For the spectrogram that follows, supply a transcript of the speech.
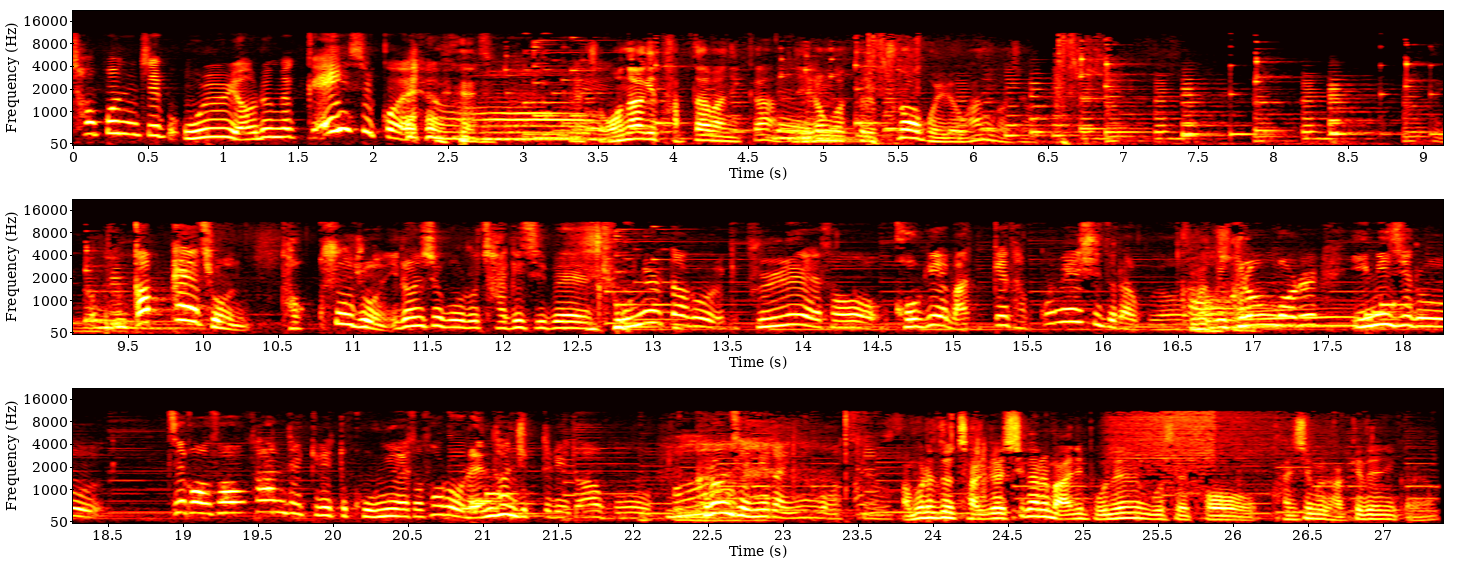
쳐본 집 올 여름에 꽤 있을 거예요. 그렇죠. 워낙에 답답하니까 이런 것들을 풀어보려고 하는 거죠. 카페 존, 덕후 존 이런 식으로 자기 집에 zone을 따로 이렇게 분리해서 거기에 맞게 다 꾸미시더라고요. 그 찍어서 사람들끼리 또 공유해서 서로 랜선 집들이도 하고 그런 재미가 있는 것 같아요. 아무래도 자기가 시간을 많이 보내는 곳에 더 관심을 갖게 되니까요.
